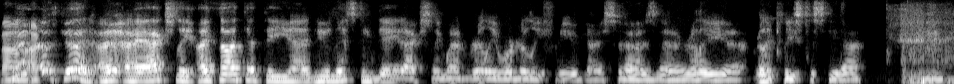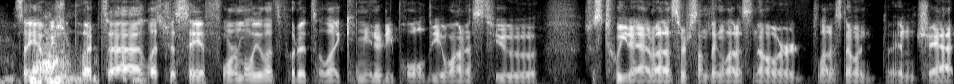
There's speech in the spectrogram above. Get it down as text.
Um, yeah, that was good. I, I, actually I thought that the uh, new listing date actually went really orderly for you guys. So I was uh, really uh, really pleased to see that. Mm-hmm. So yeah, we should put. Uh, let's just say formally. Let's put it to like community poll. Do you want us to just tweet at us or something? Let us know or let us know in, in chat.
